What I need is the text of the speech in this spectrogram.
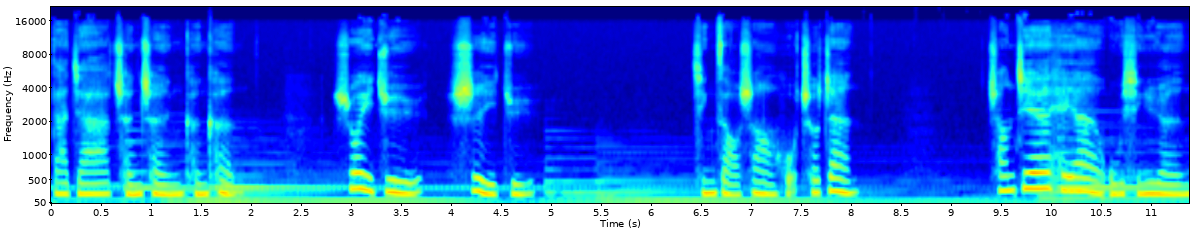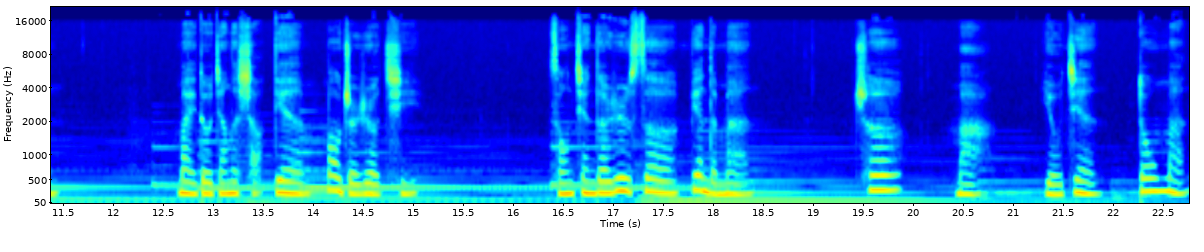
大家诚诚恳恳，说一句是一句。清早上火车站。长街黑暗无行人，卖豆浆的小店冒着热气。从前的日色变得慢，车马邮件都慢，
